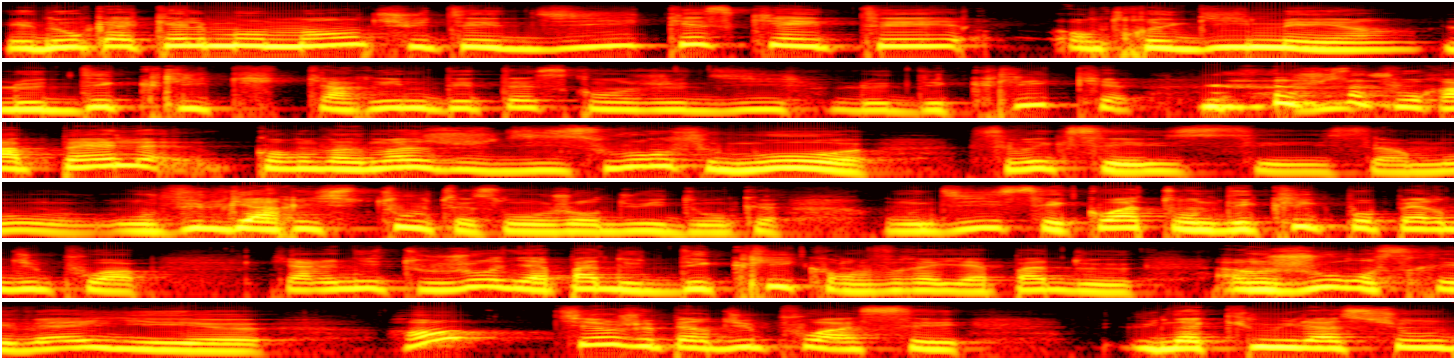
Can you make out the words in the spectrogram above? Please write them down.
Et donc, à quel moment tu t'es dit, qu'est-ce qui a été, entre guillemets, hein, le déclic? Karine déteste quand je dis le déclic. Juste pour rappel, quand moi je dis souvent ce mot, c'est vrai que c'est un mot, on vulgarise tout de toute façon aujourd'hui. Donc, on dit, c'est quoi ton déclic pour perdre du poids? Karine dit toujours, il n'y a pas de déclic en vrai. Il n'y a pas de. Un jour, on se réveille et. Euh, oh, tiens, je perds du poids. C'est une accumulation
